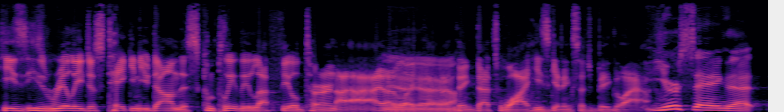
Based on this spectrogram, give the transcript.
he's he's really just taking you down this completely left field turn. I, I, I Yeah, like yeah, that. yeah. I think that's why he's getting such a big laugh. You're saying that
